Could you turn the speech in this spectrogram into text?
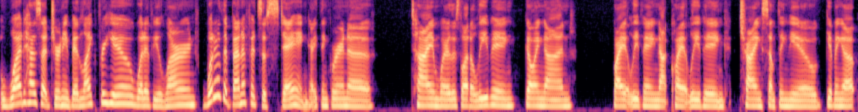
What has that journey been like for you? What have you learned? What are the benefits of staying? I think we're in a time where there's a lot of leaving going on, quiet leaving, not quiet leaving, trying something new, giving up.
